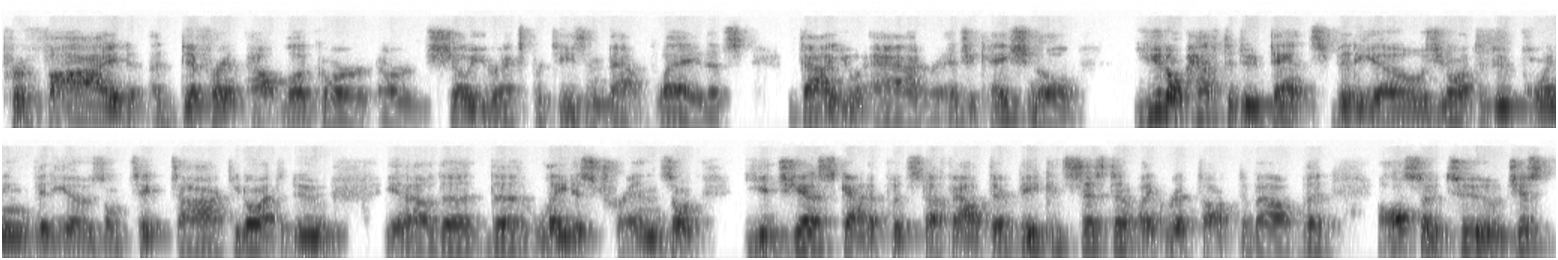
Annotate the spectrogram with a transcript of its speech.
provide a different outlook or, or show your expertise in that way that's value add or educational, you don't have to do dance videos. You don't have to do pointing videos on tiktok. You don't have to do you know the the latest trends on you just got to put stuff out there. Be consistent like rip talked about but also too just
